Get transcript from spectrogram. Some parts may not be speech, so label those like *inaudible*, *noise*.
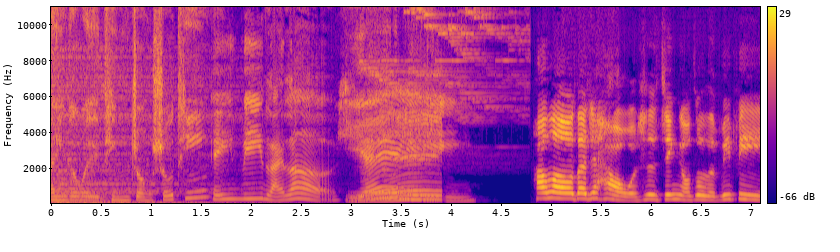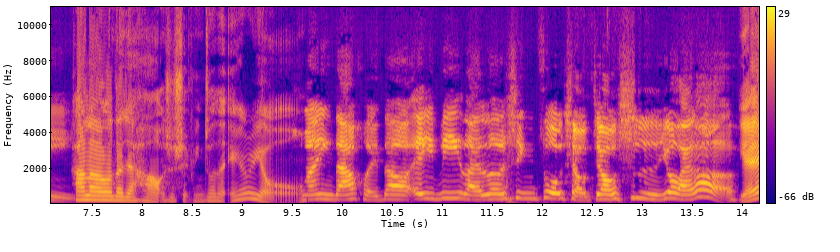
欢迎各位听众收听 AV 来了，耶！Hello，大家好，我是金牛座的 Vivi。Hello，大家好，我是水瓶座的 Ariel，欢迎大家回到 AV 来了星座小教室，又来了。耶！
